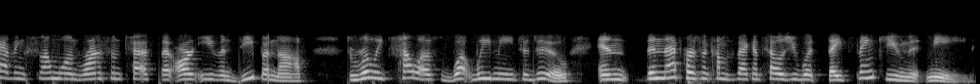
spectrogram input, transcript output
having someone run some tests that aren't even deep enough to really tell us what we need to do. And then that person comes back and tells you what they think you need.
